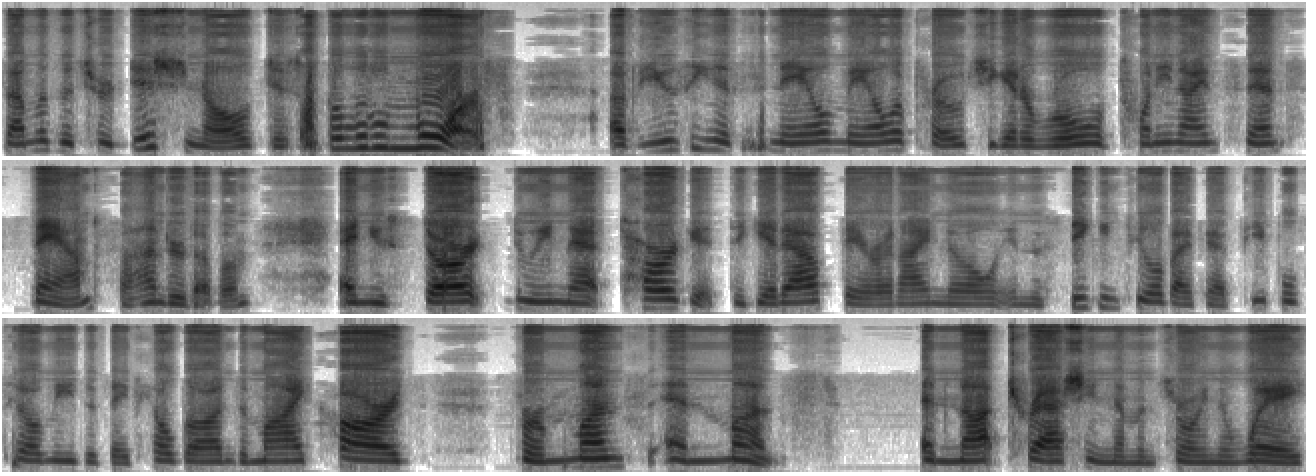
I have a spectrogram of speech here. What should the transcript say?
some of the traditional, just with a little morph, of using a snail mail approach. You get a roll of 29 cent stamps, 100 of them, and you start doing that target to get out there. And I know in the speaking field, I've had people tell me that they've held on to my cards for months and months and not trashing them and throwing them away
